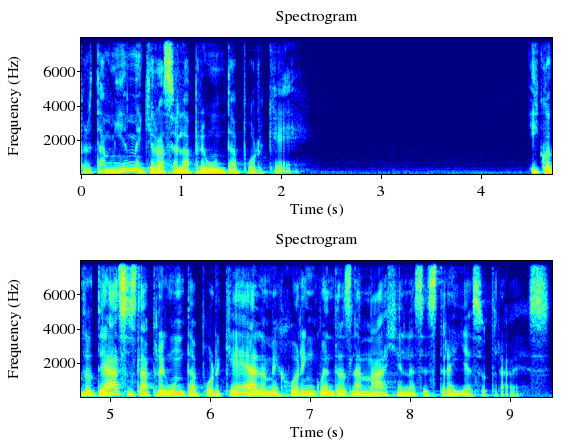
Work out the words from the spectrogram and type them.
Pero también me quiero hacer la pregunta ¿por qué? Y cuando te haces la pregunta ¿por qué? A lo mejor encuentras la magia en las estrellas otra vez.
